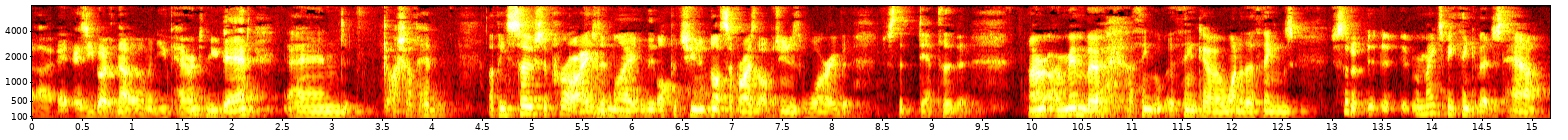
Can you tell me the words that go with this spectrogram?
uh, as you both know, I'm a new parent, new dad, and gosh, I've had I've been so surprised at my the opportunity, not surprised at the opportunities of worry, but just the depth of it. I, I remember, I think, I think uh, one of the things just sort of it, it, makes me think about just how.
